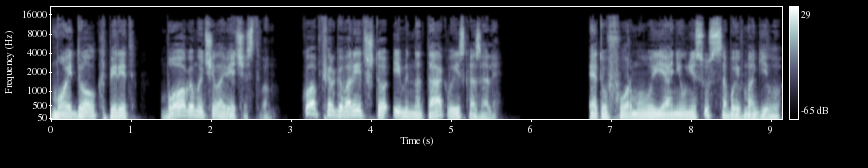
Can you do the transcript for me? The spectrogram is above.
Мой долг перед Богом и человечеством. Копфер говорит, что именно так вы и сказали. Эту формулу я не унесу с собой в могилу,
